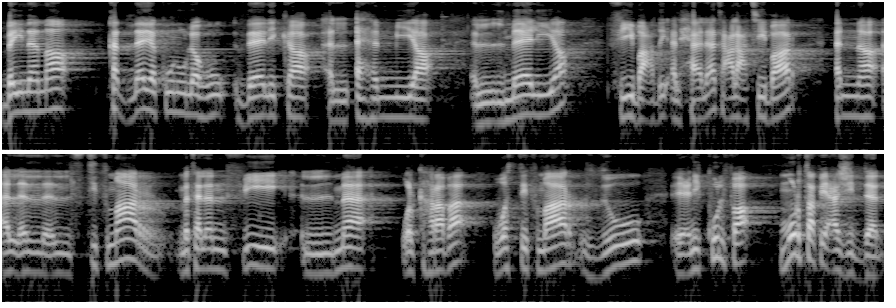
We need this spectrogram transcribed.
بينما قد لا يكون له ذلك الأهمية المالية في بعض الحالات على اعتبار أن الاستثمار مثلا في الماء والكهرباء هو استثمار ذو يعني كلفة مرتفعة جدا.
